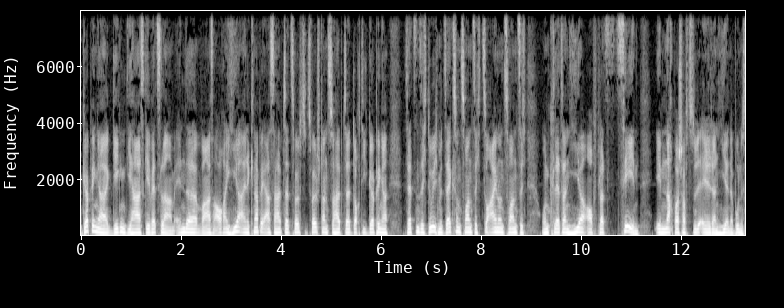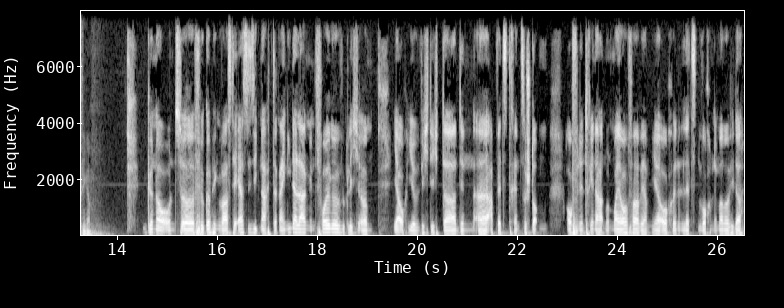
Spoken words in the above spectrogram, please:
Göppinger gegen die HSG Wetzlar. Am Ende war es auch hier eine knappe erste Halbzeit. 12 zu 12 stand zur Halbzeit. Doch die Göppinger setzen sich durch mit 26 zu 21 und klettern hier auf Platz 10 im Nachbarschaftsduell dann hier in der Bundesliga. Genau, und äh, für Göppingen war es der erste Sieg nach drei Niederlagen in Folge. Wirklich ähm, ja auch hier wichtig, da den äh, Abwärtstrend zu stoppen. Auch für den Trainer Hartmut Meyerhofer. Wir haben hier auch in den letzten Wochen immer mal wieder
